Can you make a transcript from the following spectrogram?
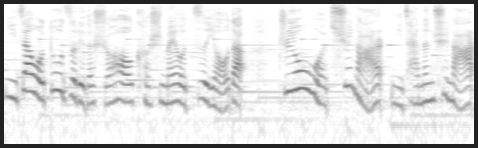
你在我肚子里的时候可是没有自由的，只有我去哪儿，你才能去哪儿。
